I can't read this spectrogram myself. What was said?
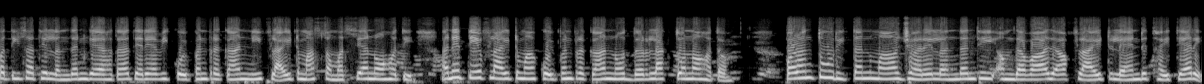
પતિ સાથે લંડન ગયા હતા ત્યારે આવી કોઈ પણ પ્રકારની ફ્લાઇટમાં સમસ્યા નહોતી અને તે ફ્લાઇટમાં કોઈ પણ પ્રકારનો દર લાગતો ન હતો. પરંતુ રિટર્નમાં જ્યારે લંડનથી અમદાવાદ આ ફ્લાઇટ લેન્ડ થઈ ત્યારે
